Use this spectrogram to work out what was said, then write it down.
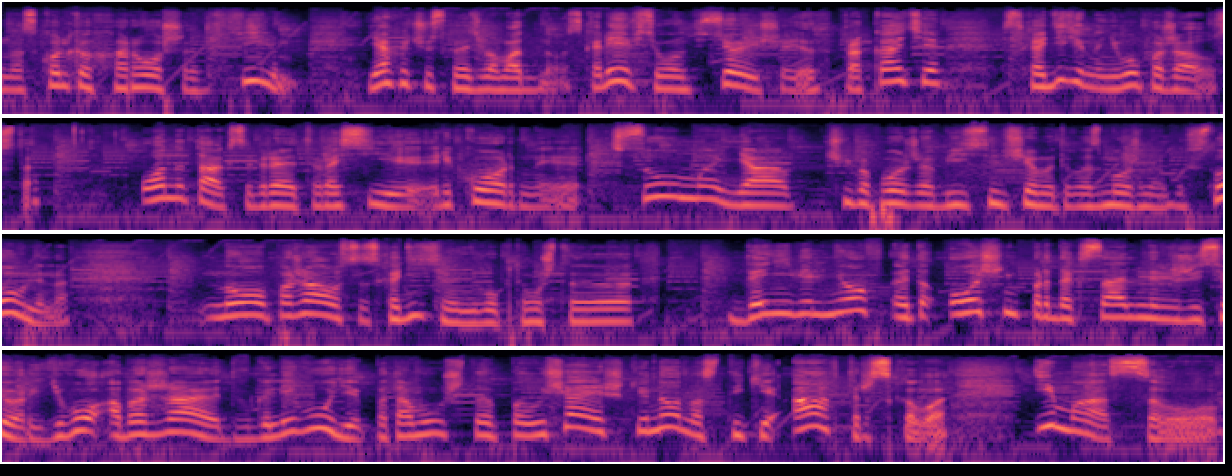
насколько хорош этот фильм, я хочу сказать вам одно. Скорее всего, он все еще идет в прокате. Сходите на него, пожалуйста. Он и так собирает в России рекордные суммы. Я чуть попозже объясню, чем это возможно обусловлено. Но, пожалуйста, сходите на него, потому что Дэнни Вильнев — это очень парадоксальный режиссер. Его обожают в Голливуде, потому что получаешь кино на стыке авторского и массового.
